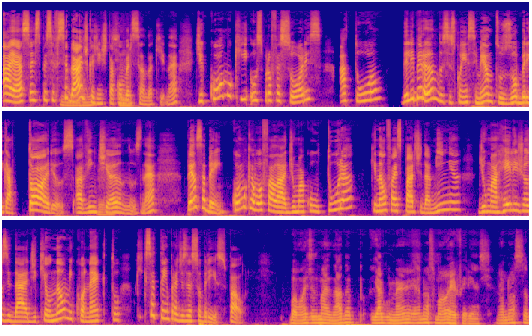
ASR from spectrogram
a essa especificidade uhum, que a gente está conversando aqui, né? De como que os professores atuam deliberando esses conhecimentos obrigatórios há 20 é. anos, né? Pensa bem, como que eu vou falar de uma cultura que não faz parte da minha, de uma religiosidade que eu não me conecto? O que, que você tem para dizer sobre isso, Paulo? Bom, antes de mais nada, Yaguné é a nossa maior referência. A nossa,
